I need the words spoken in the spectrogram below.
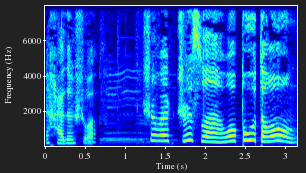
这孩子说：“什么止损？我不懂，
